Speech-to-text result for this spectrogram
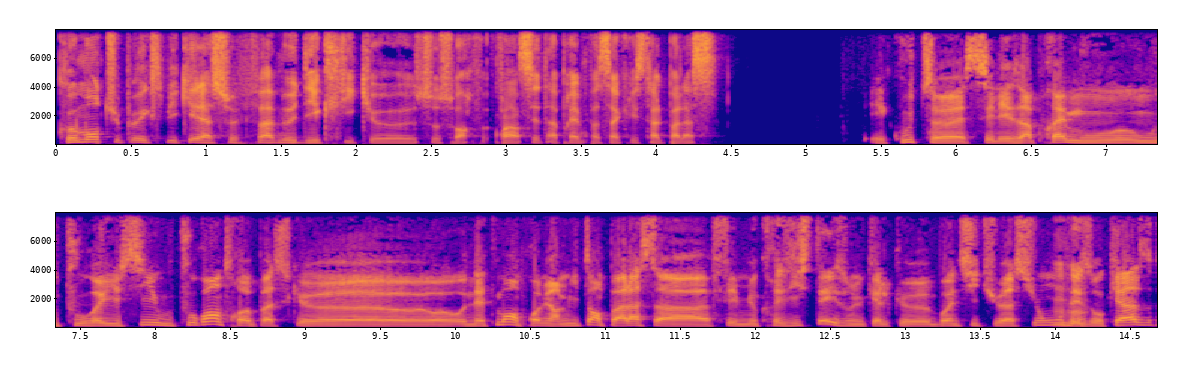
Comment tu peux expliquer là ce fameux déclic ce soir, enfin cet après-midi face à Crystal Palace? Écoute, c'est les après-midi où, où, tout réussit, où tout rentre, parce que honnêtement, en première mi-temps, Palace a fait mieux que résister. Ils ont eu quelques bonnes situations, Mhm. des occasions.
